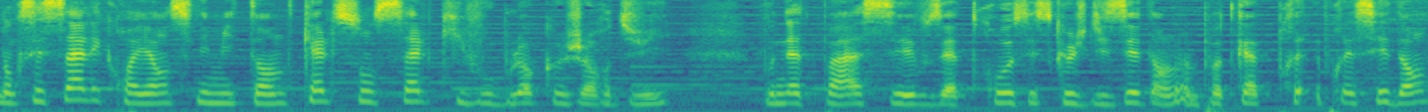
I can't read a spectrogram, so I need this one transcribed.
Donc c'est ça les croyances limitantes. Quelles sont celles qui vous bloquent aujourd'hui? Vous n'êtes pas assez, vous êtes trop, c'est ce que je disais dans un podcast précédent.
